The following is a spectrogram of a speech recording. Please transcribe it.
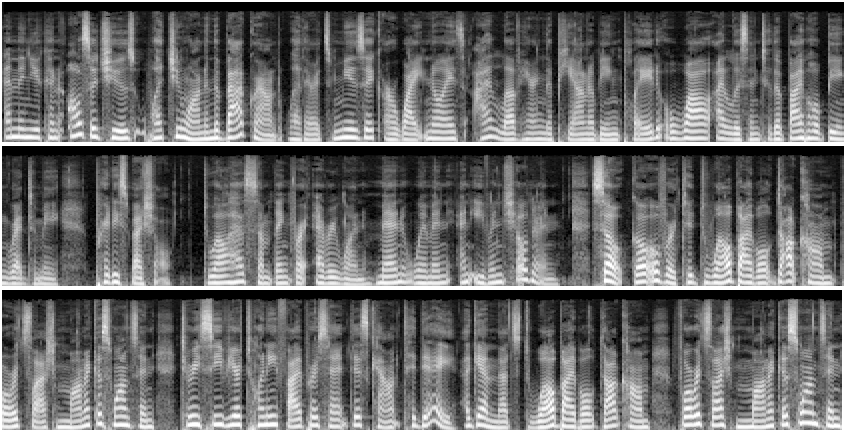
And then you can also choose what you want in the background, whether it's music or white noise. I love hearing the piano being played while I listen to the Bible being read to me. Pretty special. Dwell has something for everyone men, women, and even children. So go over to dwellbible.com forward slash Monica Swanson to receive your 25% discount today. Again, that's dwellbible.com forward slash Monica Swanson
